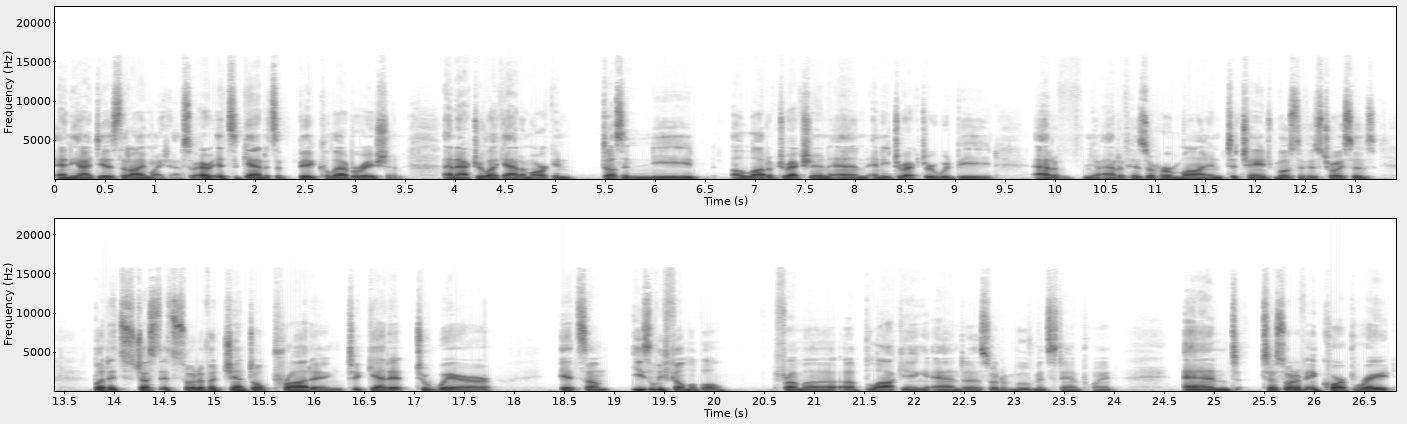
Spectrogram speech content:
any ideas that I might have. So er, it's again, it's a big collaboration. An actor like Adam Arkin doesn't need a lot of direction, and any director would be out of you know out of his or her mind to change most of his choices. But it's just it's sort of a gentle prodding to get it to where it's um, easily filmable from a, a blocking and a sort of movement standpoint, and to sort of incorporate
